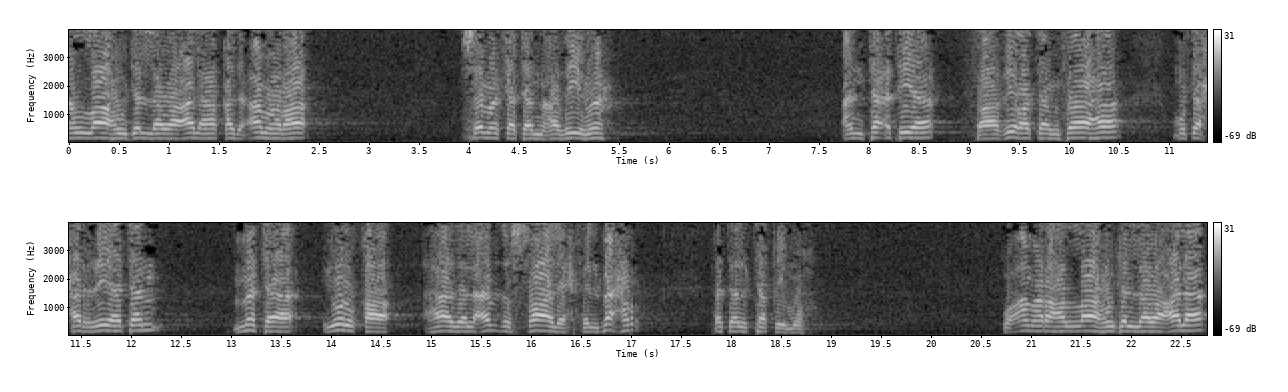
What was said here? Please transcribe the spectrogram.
الله جل وعلا قد أمر سمكة عظيمة أن تأتي فاغرة فاها متحرية متى يلقى هذا العبد الصالح في البحر فتلتقمه. وأمرها الله جل وعلا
